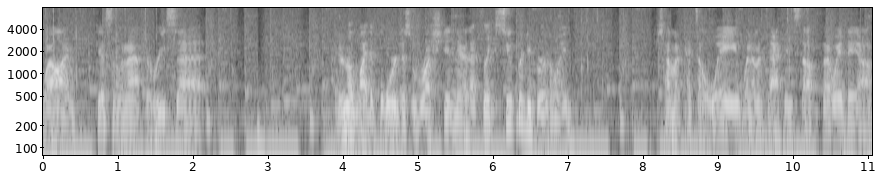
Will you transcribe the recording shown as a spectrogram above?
Well, I guess I'm gonna have to reset. I don't know why the board just rushed in there. That's like super duper annoying. Just have my pets away when I'm attacking stuff. That way they uh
